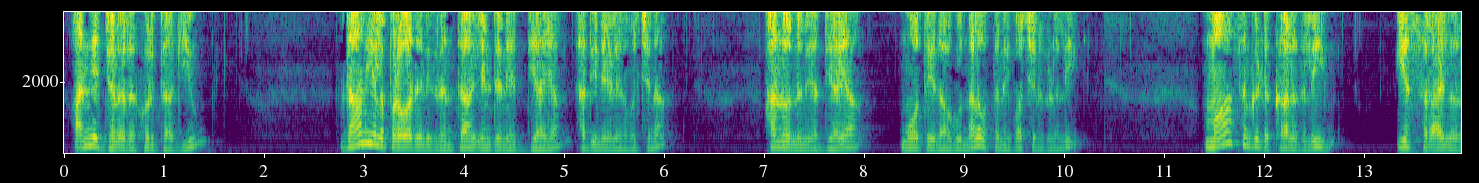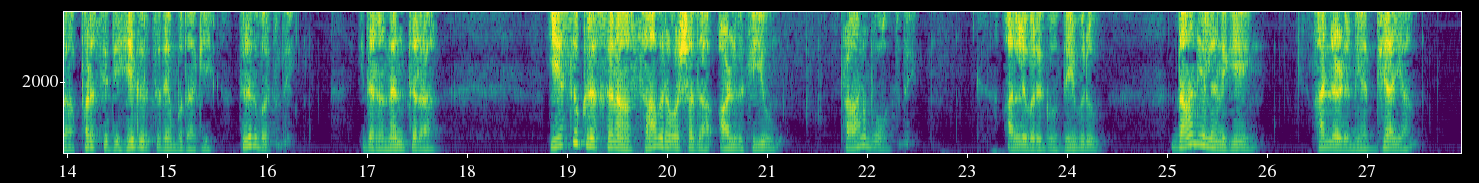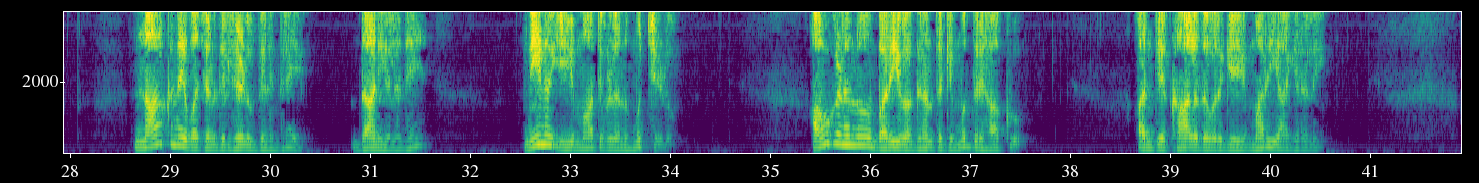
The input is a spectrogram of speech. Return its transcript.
ಅನ್ಯ ಜನರ ಕುರಿತಾಗಿಯೂ, ದಾನಿಯಲ ಪ್ರವಾದನೆ ಗ್ರಂಥ ಎಂಟನೇ ಅಧ್ಯಾಯ ಹದಿನೇಳನೇ ವಚನ, ಹನ್ನೊಂದನೇ ಅಧ್ಯಾಯ ಮೂವತ್ತೈದು ಹಾಗೂ ನಲವತ್ತನೇ ವಚನಗಳಲ್ಲಿ ಮಹಾಸಂಕಟ ಕಾಲದಲ್ಲಿ ಇಸ್ರಾಯೇಲರ ಪರಿಸ್ಥಿತಿ ಹೇಗಿರುತ್ತದೆ ಎಂಬುದಾಗಿ ತಿಳಿದುಬರುತ್ತದೆ. ಇದರ ನಂತರ ಯೇಸುಕ್ರಿಸ್ತನ ಸಾವಿರ ವರ್ಷದ ಆಳ್ವಿಕೆಯು ಪ್ರಾರಂಭವಾಗುತ್ತದೆ. ಅಲ್ಲಿವರೆಗೂ ದೇವರು ದಾನಿಯಲನಿಗೆ ಹನ್ನೆರಡನೇ ಅಧ್ಯಾಯ ನಾಲ್ಕನೇ ವಚನದಲ್ಲಿ ಹೇಳುವುದೇನೆಂದರೆ, ದಾನಿಯಲನೆ, ನೀನು ಈ ಮಾತುಗಳನ್ನು ಮುಚ್ಚಿಡು. ಅವುಗಳನ್ನು ಬರೆಯುವ ಗ್ರಂಥಕ್ಕೆ ಮುದ್ರೆ ಹಾಕು. ಅಂತ್ಯಕಾಲದವರೆಗೆ ಮರೆಯಾಗಿರಲಿ.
